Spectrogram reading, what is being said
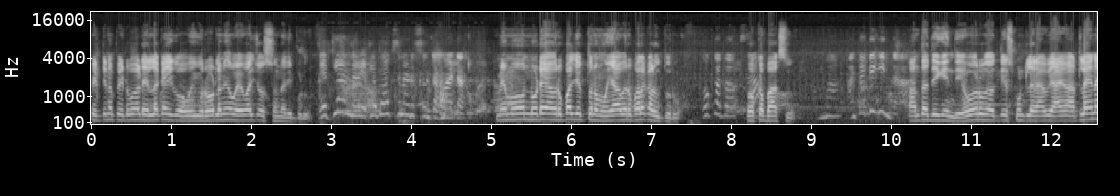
పెట్టిన పెట్టుబడి ఈ రోడ్ల మీద పోయవలసి వస్తున్నది ఇప్పుడు. మేము నూట యాభై రూపాయలు చెప్తున్నాము. యాభై రూపాయలకు అడుగుతారు ఒక బాక్స్ అంత దిగిందా? ఎవరు తీసుకుంటలేరు. అవి అట్లయినా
